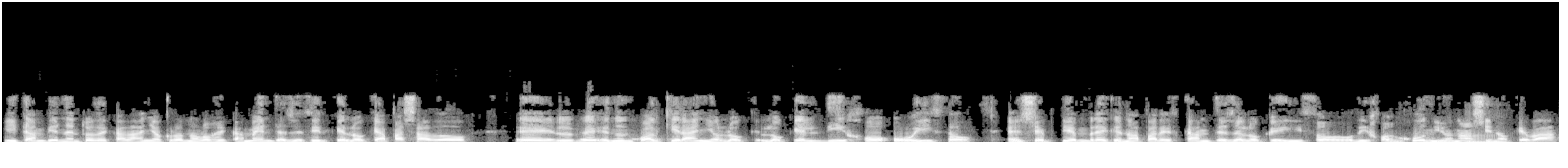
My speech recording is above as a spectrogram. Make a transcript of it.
y también dentro de cada año cronológicamente, es decir, que lo que ha pasado eh, en cualquier año, lo, que él dijo o hizo en septiembre, que no aparezca antes de lo que hizo o dijo en junio, ¿no? Ah. sino que va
